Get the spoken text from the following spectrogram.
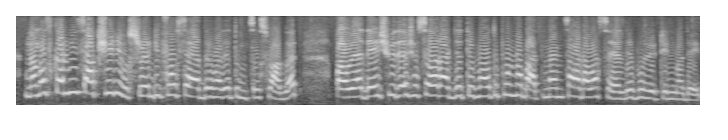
नमस्कार मी साक्षी. न्यूज ट्वेंटी फोर सह्याद्रीमध्ये तुमचं स्वागत. पाहूया देश विदेशासह राज्यातील महत्त्वपूर्ण बातम्यांचा आढावा सह्याद्री बुलेटिनमध्ये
